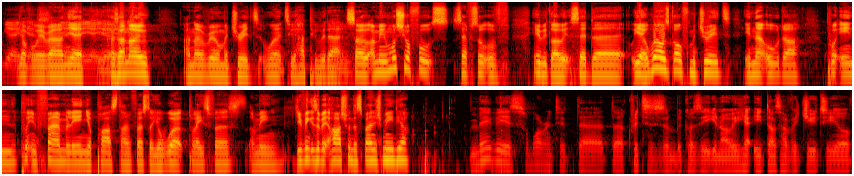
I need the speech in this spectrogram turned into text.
Yeah, the other way around, yeah. yeah, because I know I know Real Madrid weren't too happy with that. Mm. So I mean, what's your thoughts, Seth? Sort of here we go. It said, uh, yeah, Wales Golf Madrid in that order. Putting putting family in your pastime first or your workplace first. I mean, do you think it's a bit harsh from the Spanish media? Maybe it's warranted the the criticism because he, you know he he does have a duty of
